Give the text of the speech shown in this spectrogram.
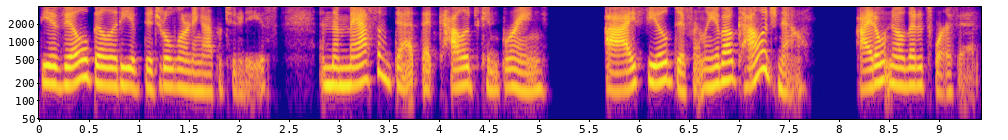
the availability of digital learning opportunities, and the massive debt that college can bring, I feel differently about college now. I don't know that it's worth it.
